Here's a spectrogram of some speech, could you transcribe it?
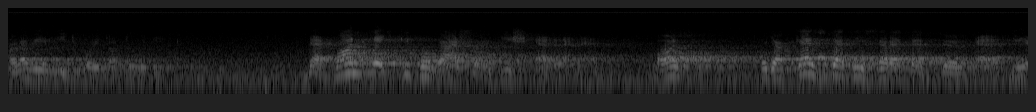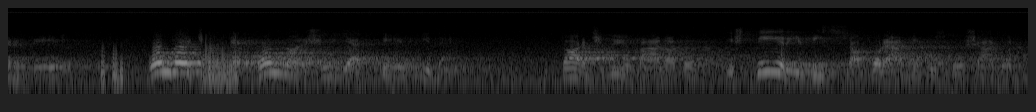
a levél így folytatódik. De van egy kifogásom is ellene. Az, hogy a kezdeti szeretettől eltértél. Gondolj csak meg, honnan süllyedtél ide. Tarts bűnbánatot, és térj vissza korábbi pusztóságodhoz.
